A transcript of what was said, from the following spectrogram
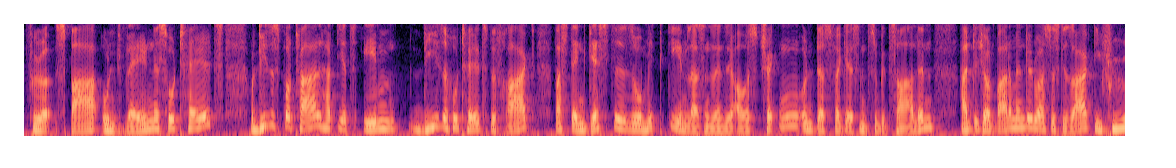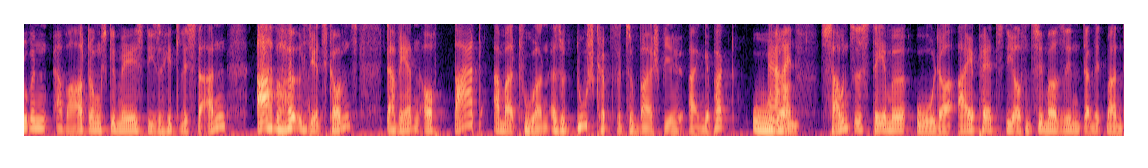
für Spa- und Wellness-Hotels. Und dieses Portal hat jetzt eben diese Hotels befragt, was denn Gäste so mitgehen lassen, wenn sie auschecken und das vergessen zu bezahlen. Handtücher und Bademäntel, du hast es gesagt, die führen erwartungsgemäß diese Hitliste an. Aber, und jetzt kommt's, da werden auch Badarmaturen, also Duschköpfe zum Beispiel, eingepackt oder Nein. Soundsysteme oder iPads, die auf dem Zimmer sind, damit man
